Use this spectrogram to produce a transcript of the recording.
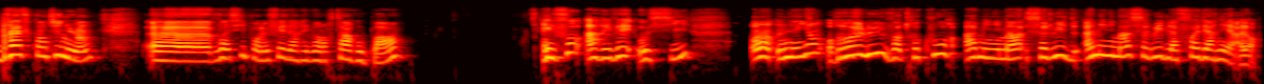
Bref, continuons. voici pour le fait d'arriver en retard ou pas. Il faut arriver aussi en ayant relu votre cours à minima, celui de, la fois dernière. Alors,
